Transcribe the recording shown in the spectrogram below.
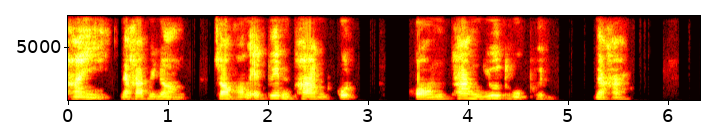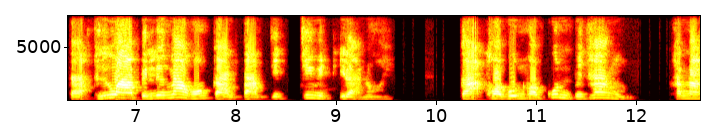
ให้นะคะ พี่น้องช่องของแอดเวนผ่านกฎของทาง YouTube เพิ่นนะคะกะถือว่าเป็นเรื่องเล่าของการตามติดชีวิตอีหลาน้อย กะขอบุญขอบคุณไปทางคณะ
